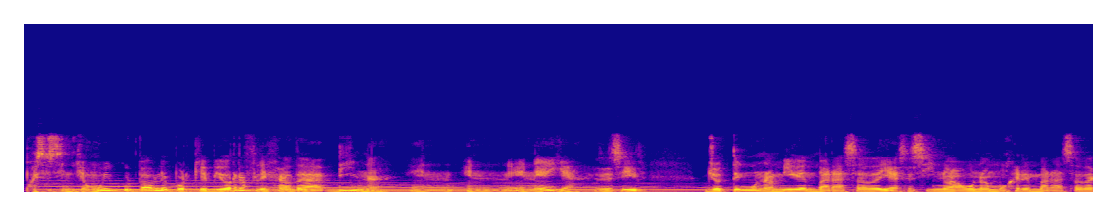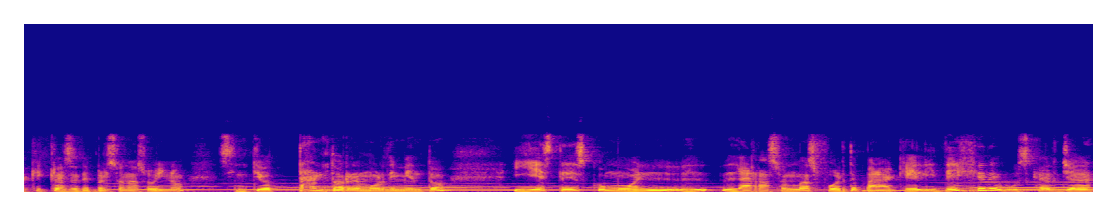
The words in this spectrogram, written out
pues se sintió muy culpable porque vio reflejada a Dina en, en, ella, es decir, yo tengo una amiga embarazada y asesino a una mujer embarazada, ¿qué clase de persona soy, no? Sintió tanto remordimiento y este es como la razón más fuerte para que Ellie deje de buscar ya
